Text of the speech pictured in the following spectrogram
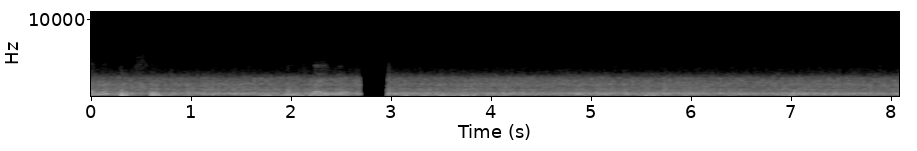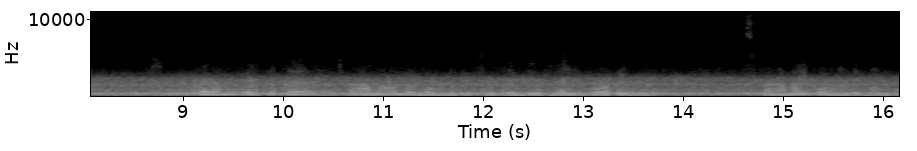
എന്നിട്ടത് മനസ്സിലായില്ലേ ചില മെസ്സേജൊക്കെ സ്പാം ആവുന്നുണ്ട് തോന്നുന്നു. This message held for review സ്പാമായി പോകുന്നുണ്ട് തോന്നുന്നു.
